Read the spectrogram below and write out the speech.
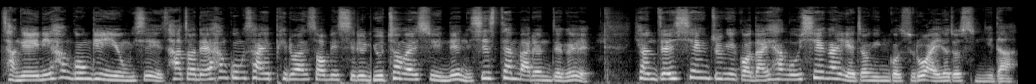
장애인이 항공기 이용 시 사전에 항공사에 필요한 서비스를 요청할 수 있는 시스템 마련 등을 현재 시행 중이거나 향후 시행할 예정인 것으로 알려졌습니다.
